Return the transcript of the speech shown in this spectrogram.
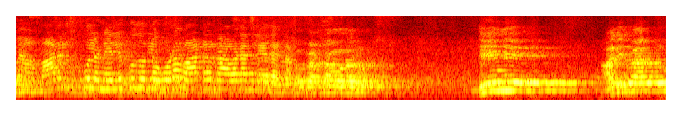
మ- మోడల్ స్కూల్లో నెల్లికుదురులో కూడా వాటర్ రావడం లేదట. దీన్ని అధికారులు.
